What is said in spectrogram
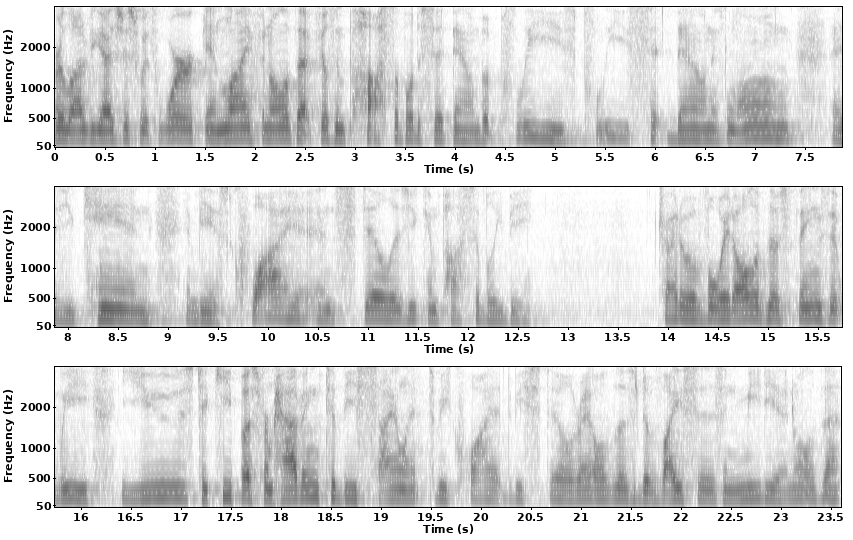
or a lot of you guys just with work and life and all of that feels impossible to sit down, but please, please sit down as long as you can and be as quiet and still as you can possibly be. Try to avoid all of those things that we use to keep us from having to be silent, to be quiet, to be still, right? All of those devices and media and all of that.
